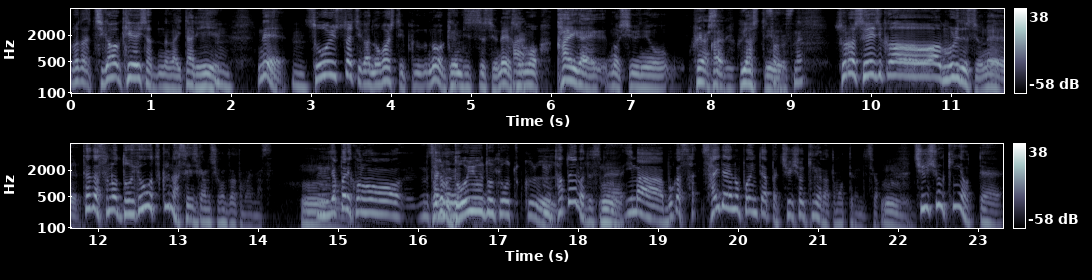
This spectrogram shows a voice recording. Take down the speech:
また違う経営者がいたり、うん、ね、うん、そういう人たちが伸ばしていくのが現実ですよね、はい、それも海外の収入を増やしたり。増やすっていうそうですね。それは政治家は無理ですよね。ただその土俵を作るのは政治家の仕事だと思います。うん、やっぱりこの例えばどういう土俵を作る、うん、例えばですね、うん、今僕は最大のポイントはやっぱり中小企業だと思ってるんですよ、中小企業って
